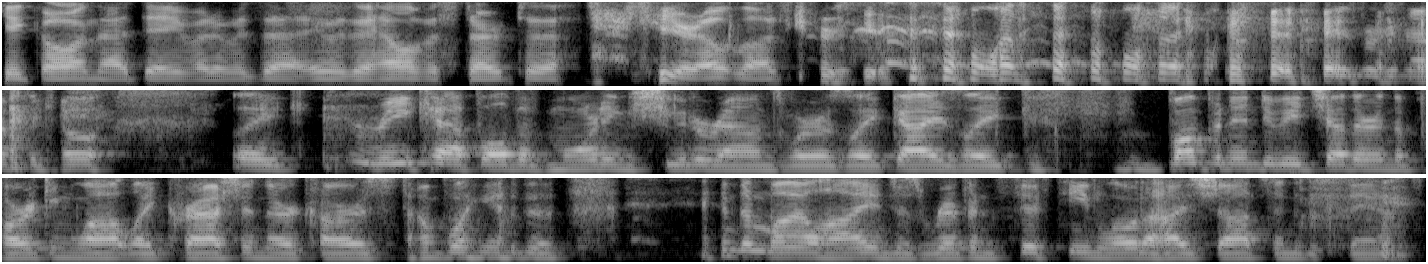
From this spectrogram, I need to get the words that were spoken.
get going that day, but it was a it was a hell of a start to to your outlaws career. one, one we're gonna have to go like recap all the morning shoot arounds where it was like guys like bumping into each other in the parking lot, like crashing their cars, stumbling into the into mile high and just ripping 15 low to high shots into the stands.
